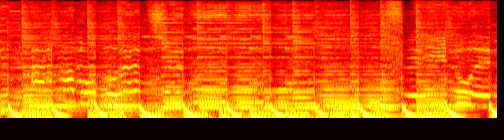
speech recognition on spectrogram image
I won't let you fade away.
